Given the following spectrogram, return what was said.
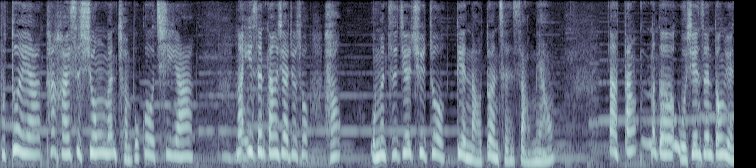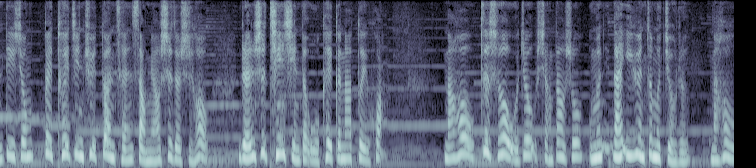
不对呀，他还是胸闷喘不过气呀。那医生当下就说好，我们直接去做电脑断层扫描。那当那个我先生东元弟兄被推进去断层扫描室的时候，人是清醒的，我可以跟他对话。然后这时候我就想到说，我们来医院这么久了。然后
